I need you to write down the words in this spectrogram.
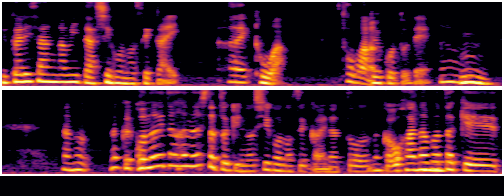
ゆかりさんが見た死後の世界はい。とは？とは。という、ことで。う、うんんあのなんかこの間話した時の死後の世界だと、なんかお花畑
